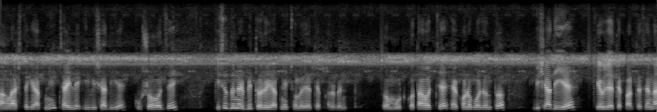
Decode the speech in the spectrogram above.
বাংলাদেশ থেকে আপনি চাইলে ই ভিসা দিয়ে খুব সহজেই কিছুদিনের ভিতরেই আপনি চলে যেতে পারবেন। তো মোট কথা হচ্ছে, এখনও পর্যন্ত ভিসা দিয়ে কেউ যেতে পারতেছে না।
